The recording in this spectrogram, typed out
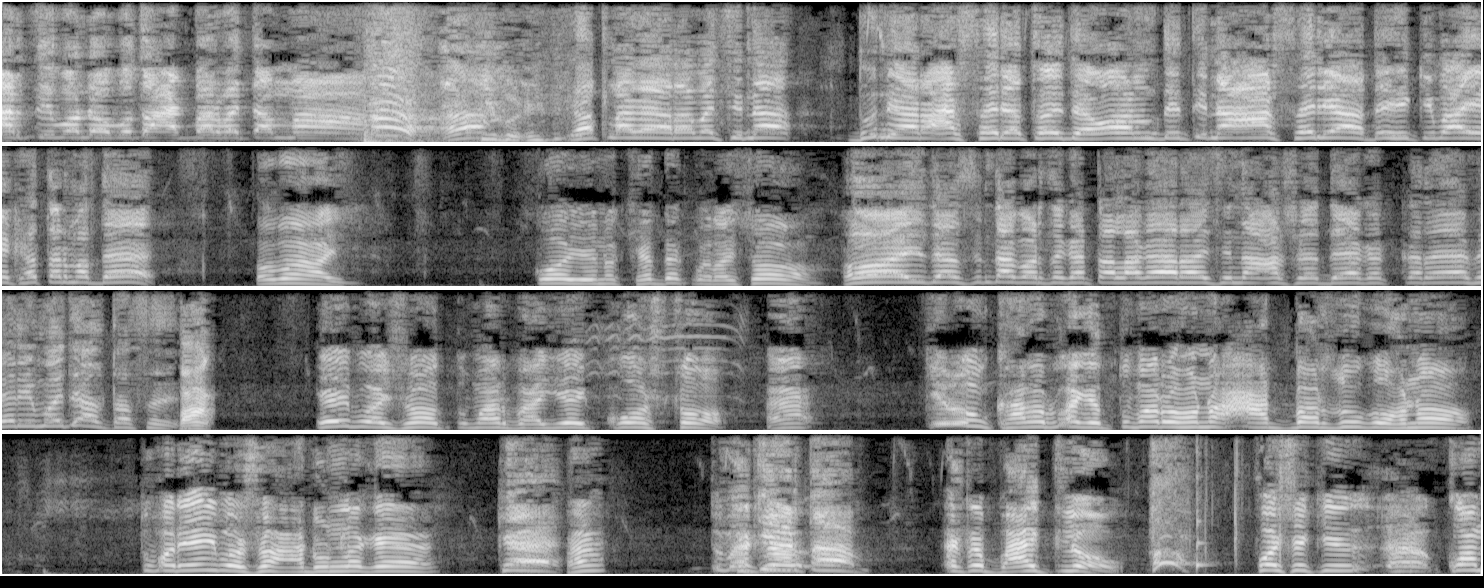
আর জীবনে তো আটবার পাইতাম না গাত লাগাই আর পাইছি না দুনিয়ার আর সারিয়া থই দে অন দিতি না আর সারিয়া দেখি কি ভাই খেতার মধ্যে ও ভাই কই এনো খেত দেখ পারাইছ হয় যে চিন্তা করছে গাটটা লাগা রয়েছে না আসে দেখ করে ফেরি মই আলতাছে এই বয়স তোমার ভাই এই কষ্ট হ্যাঁ কীরকম খারাপ লাগে তোমার হন আটবার যুগ হন তোমার এই বয়স আডুন লাগে কে হ্যাঁ তুমি একটা বাইক লও। পয়সা কি কম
